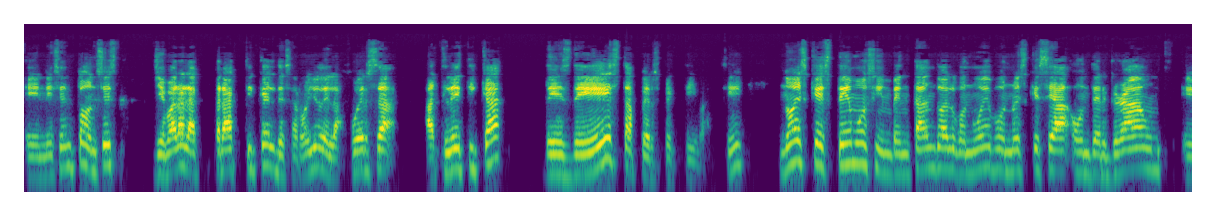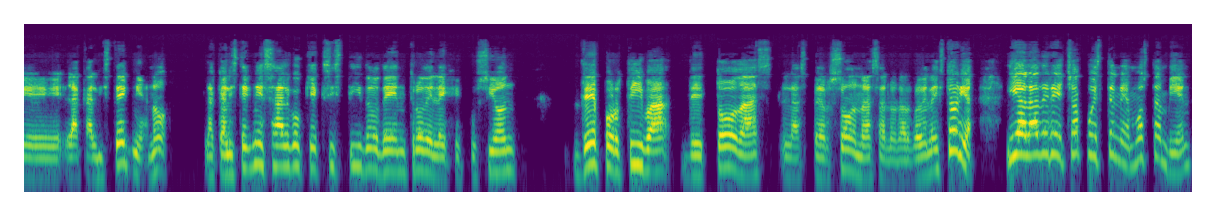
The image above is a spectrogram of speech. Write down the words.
en ese entonces llevar a la práctica el desarrollo de la fuerza atlética desde esta perspectiva, ¿sí? No es que estemos inventando algo nuevo, no es que sea underground eh, la calistecnia, no. La calistecnia es algo que ha existido dentro de la ejecución deportiva de todas las personas a lo largo de la historia. Y a la derecha, pues tenemos también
